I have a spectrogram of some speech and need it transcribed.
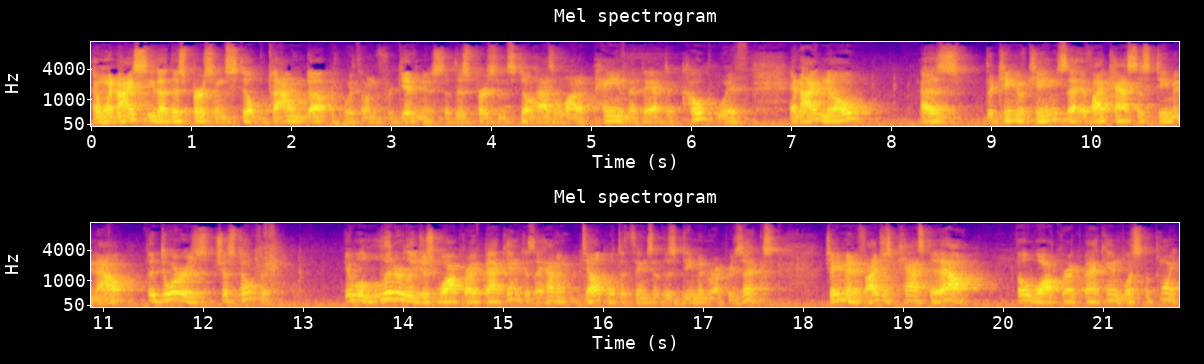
And when I see that this person's still bound up with unforgiveness, that this person still has a lot of pain that they have to cope with, and I know as the King of Kings that if I cast this demon out, the door is just open. It will literally just walk right back in because they haven't dealt with the things that this demon represents. Jamin, if I just cast it out, they'll walk right back in. What's the point?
